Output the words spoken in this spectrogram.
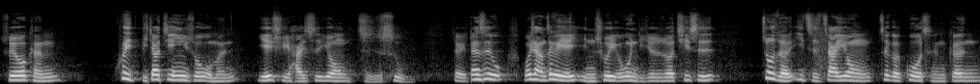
所以我可能会比较建议说，我们也许还是用质数，对，但是我想这个也引出一个问题，就是说，其实作者一直在用这个过程跟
